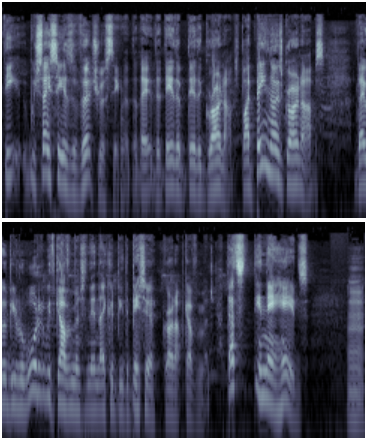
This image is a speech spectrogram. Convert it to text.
the which they see as a virtuous thing that they that they're the they're the grown ups. By being those grown ups, they would be rewarded with government, and then they could be the better grown up government. That's in their heads. Mm.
